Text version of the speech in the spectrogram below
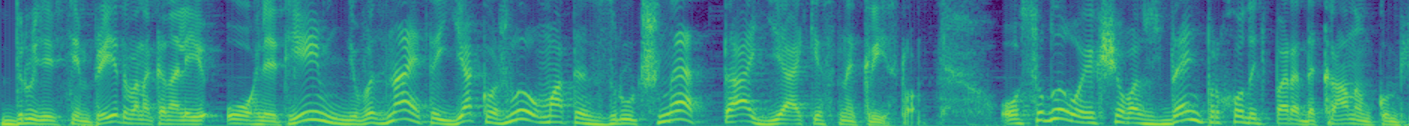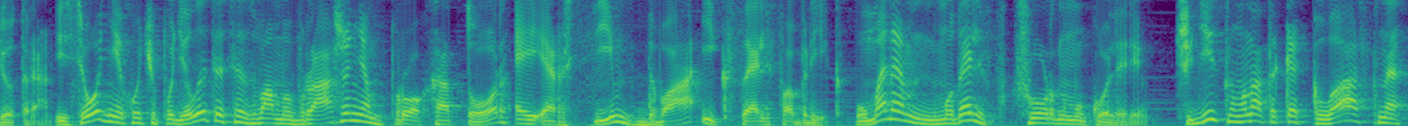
Друзі, всім привіт! Ви на каналі Огляд Є. Ви знаєте, як важливо мати зручне та якісне крісло. Особливо, якщо ваш день проходить перед екраном комп'ютера. І сьогодні я хочу поділитися з вами враженням про Hator ARC 2 XL Fabric. У мене модель в чорному кольорі. Чи дійсно вона таке класне,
